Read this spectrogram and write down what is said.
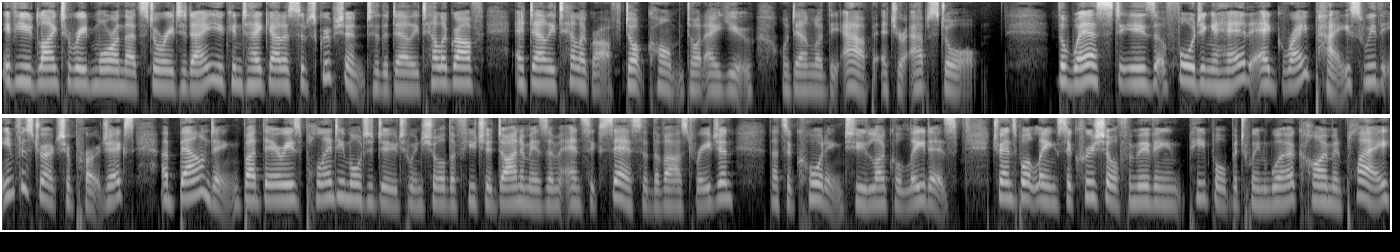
If you'd like to read more on that story today, you can take out a subscription to the Daily Telegraph at dailytelegraph.com.au or download the app at your app store. The West is forging ahead at great pace with infrastructure projects abounding, but there is plenty more to do to ensure the future dynamism and success of the vast region. That's according to local leaders. Transport links are crucial for moving people between work, home, and play,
